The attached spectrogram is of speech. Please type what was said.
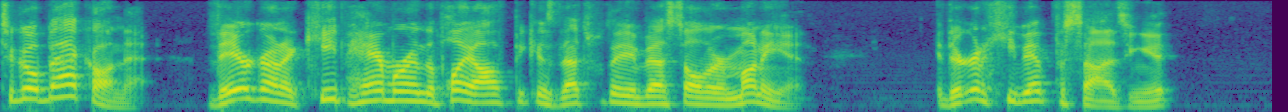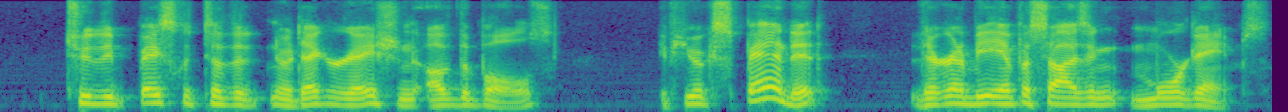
to go back on that. They're going to keep hammering the playoff because that's what they invest all their money in. They're going to keep emphasizing it to the basically to the you know, degradation of the bowls. If you expand it, they're going to be emphasizing more games.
